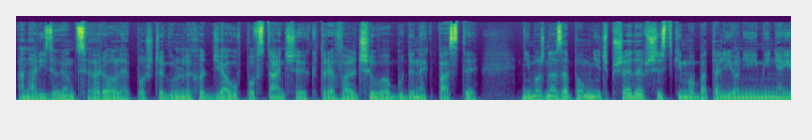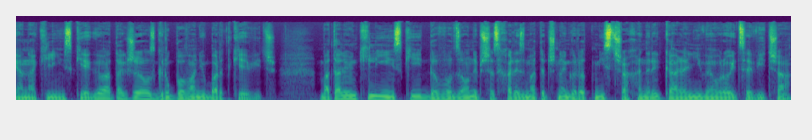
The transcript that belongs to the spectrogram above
Analizując rolę poszczególnych oddziałów powstańczych, które walczyły o budynek pasty, nie można zapomnieć przede wszystkim o batalionie imienia Jana Kilińskiego, a także o zgrupowaniu Bartkiewicz. Batalion Kiliński, dowodzony przez charyzmatycznego rotmistrza Henryka Leniwę Rojcewicza,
